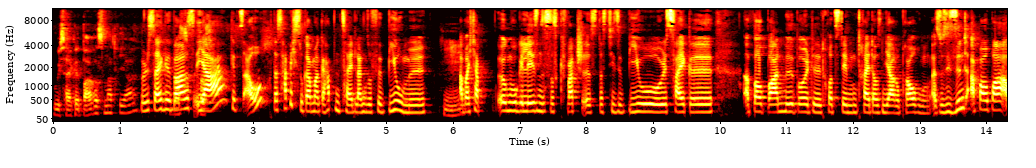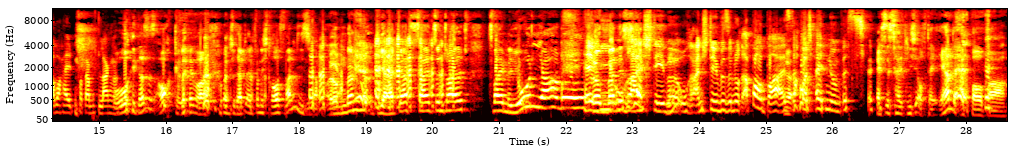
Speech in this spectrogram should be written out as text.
Recycelbares Material? Recycelbares? Was- was- Ja, gibt's auch. Das habe ich sogar mal gehabt eine Zeit lang so für Biomüll. Mhm. Aber ich habe irgendwo gelesen, dass das Quatsch ist, dass diese Bio-Recycle abbaubaren Müllbeutel trotzdem 3000 Jahre brauchen. Also sie sind abbaubar, aber halt verdammt lange. Oh, das ist auch clever. Und schreibt einfach nicht drauf, wann die ab. Irgendwann, die Halbwertszeit sind halt zwei Millionen Jahre. Hey, Irgendwann ist es weg. Uranstäbe. Uranstäbe sind noch abbaubar. Es Ja. dauert halt nur ein bisschen. Es ist halt nicht auf der Erde abbaubar,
